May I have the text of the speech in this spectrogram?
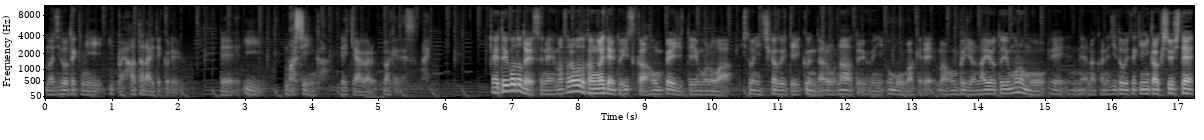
まあ、自動的にいっぱい働いてくれる、えいいマシーンが出来上がるわけです。はいえ、ということでですね、まあ、そのことを考えているといつかホームページっていうものは人に近づいていくんだろうなというふうに思うわけで、まあ、ホームページの内容というものも、えー、なんかね自動的に学習して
